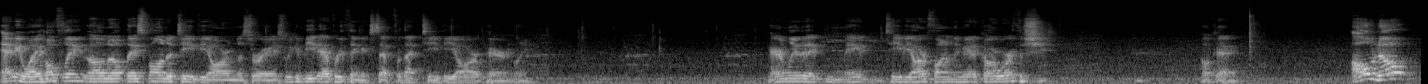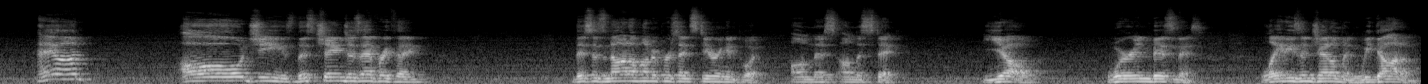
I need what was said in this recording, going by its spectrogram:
Anyway, hopefully, oh no, they spawned a TVR in this race. We can beat everything except for that TVR, apparently. Apparently they made, TVR finally made a car worth a shit. Okay. Oh no! Hang on! Oh, geez, this changes everything. This is not 100% steering input on this on the stick. Yo, we're in business. Ladies and gentlemen, we got him.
